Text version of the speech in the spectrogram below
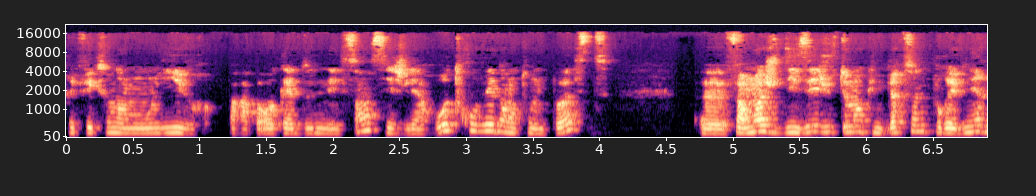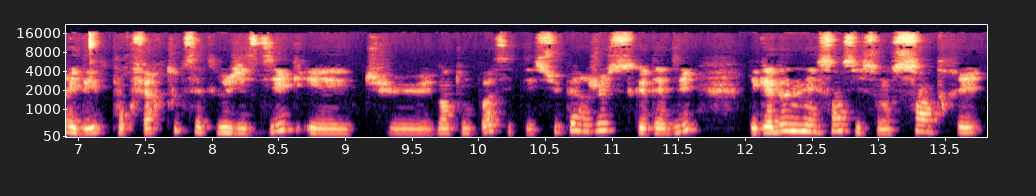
réflexion dans mon livre par rapport au cadeau de naissance et je l'ai retrouvé dans ton poste. Enfin, moi, je disais justement qu'une personne pourrait venir aider pour faire toute cette logistique et tu, dans ton poste, c'était super juste ce que tu as dit. Les cadeaux de naissance, ils sont centrés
